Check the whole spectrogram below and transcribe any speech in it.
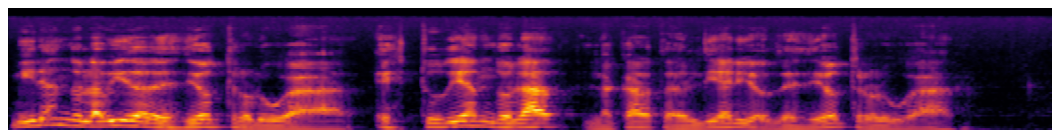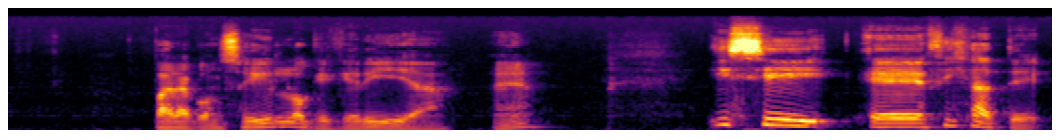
mirando la vida desde otro lugar, estudiando la, la carta del diario desde otro lugar para conseguir lo que quería. ¿eh? Y si, eh, fíjate,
